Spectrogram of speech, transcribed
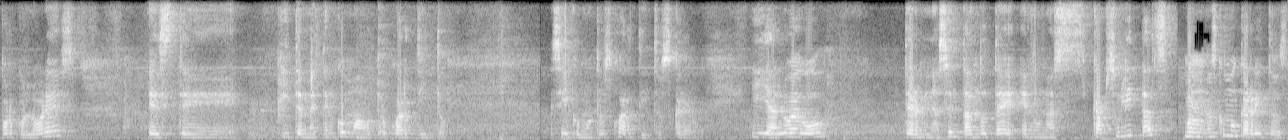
por colores este y te meten como a otro cuartito sí como otros cuartitos creo y ya luego terminas sentándote en unas capsulitas bueno unos como carritos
